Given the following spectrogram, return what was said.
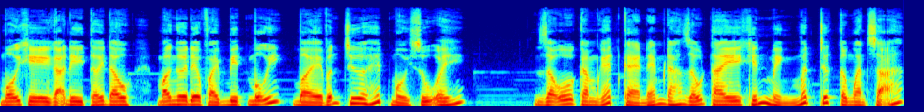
Mỗi khi gã đi tới đâu, mọi người đều phải bịt mũi bởi vẫn chưa hết mùi xú ấy. Dẫu căm ghét kẻ ném đá giấu tay khiến mình mất chức công an xã,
